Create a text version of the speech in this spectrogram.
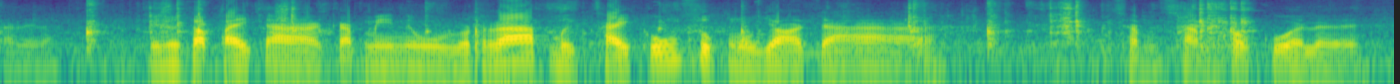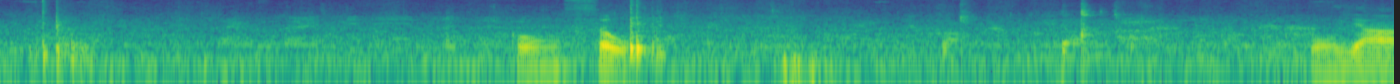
อะไรนะ เมนูต่อไปจ้ากับเมนูราบหมึกไข่กุ้งสุกหมูยอจ้าช่ำๆข้าวคั่วเลย กุ้งสุกหมูยอ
